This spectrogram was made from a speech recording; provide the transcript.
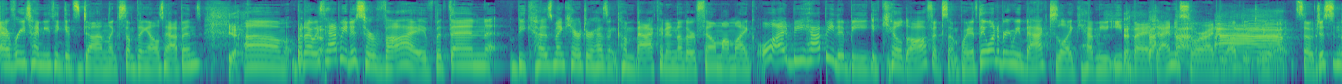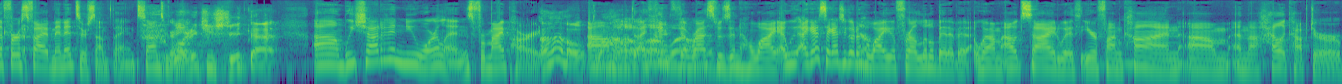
every time you think it's done, like something else happens. Yeah. Um, but I was happy to survive. But then because my character hasn't come back in another film, I'm like, well, I'd be happy to be killed off at some point. If they want to bring me back to like have me eaten by a dinosaur, I'd love to do it. So just in the first five minutes or something. It sounds great. Where did you shoot that? Um, we shot it in New Orleans for my part. Oh, Um, wow. I think Oh, the rest was in Hawaii. I, I guess I got to go to Hawaii for a little bit of it. Where I'm outside with Irfan Khan um, and the helicopter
